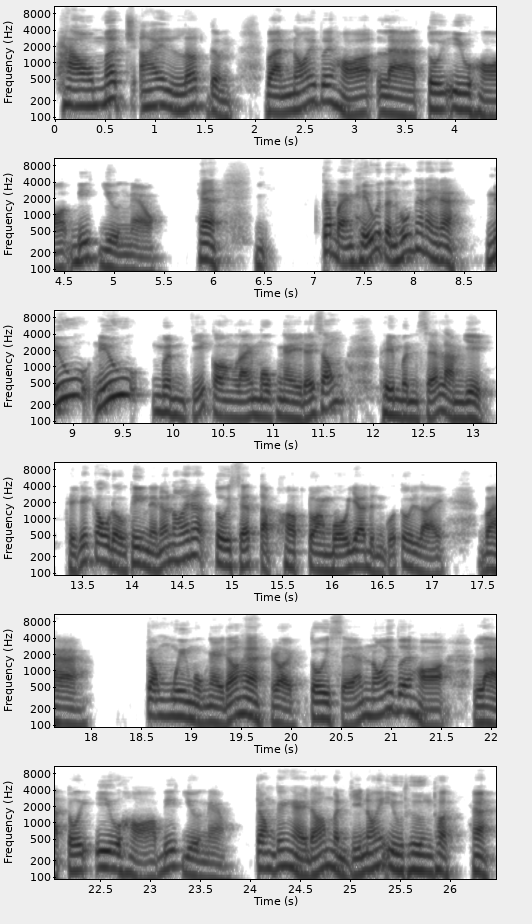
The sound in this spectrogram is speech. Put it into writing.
how much I love them. Và nói với họ là tôi yêu họ biết giường nào, ha? Các bạn hiểu cái tình huống thế này nè nếu nếu mình chỉ còn lại một ngày để sống thì mình sẽ làm gì? Thì cái câu đầu tiên này nó nói đó tôi sẽ tập hợp toàn bộ gia đình của tôi lại. Và trong nguyên một ngày đó ha rồi tôi sẽ nói với họ là tôi yêu họ biết giường nào. Trong cái ngày đó mình chỉ nói yêu thương thôi ha.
